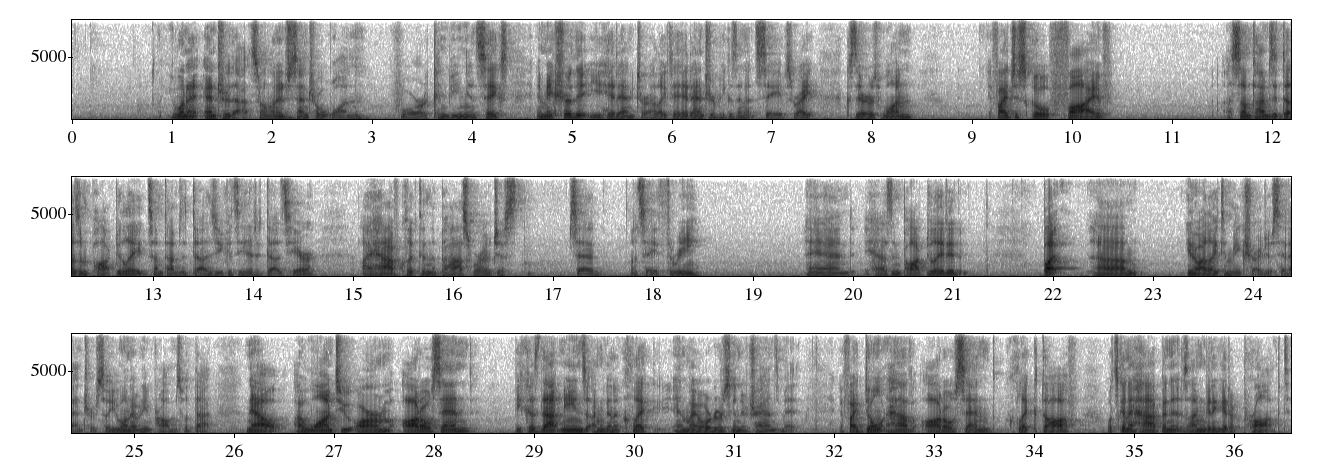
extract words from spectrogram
you want to enter that. So I'm going to just enter one for convenience sakes and make sure that you hit enter. I like to hit enter because then it saves, right? Because there's one. If I just go five, sometimes it doesn't populate. Sometimes it does. You can see that it does here. I have clicked in the past where I've just said, let's say three, and it hasn't populated. But, um, you know, I like to make sure I just hit enter. So you won't have any problems with that. Now, I want to arm auto send because that means I'm going to click and my order is going to transmit. If I don't have auto send clicked off, what's going to happen is I'm going to get a prompt.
